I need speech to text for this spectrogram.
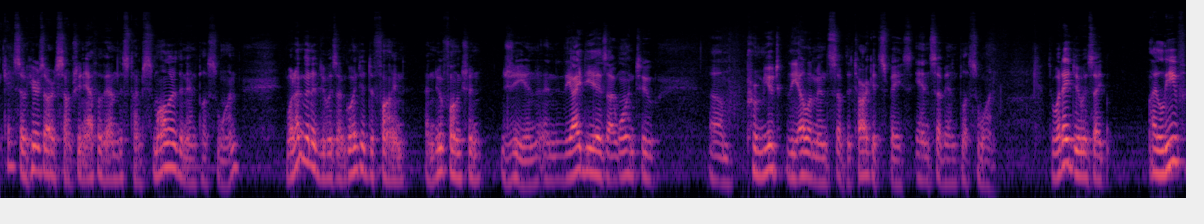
Okay, so here's our assumption, f of m this time smaller than n plus 1. What I'm going to do is I'm going to define a new function g, and, and the idea is I want to um, permute the elements of the target space n sub n plus 1. So what I do is I, I leave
